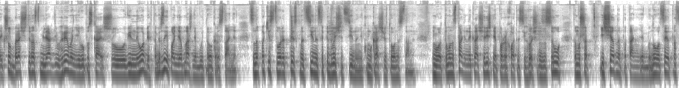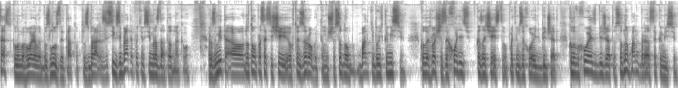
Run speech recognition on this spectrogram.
якщо береш 14 мільярдів гривень і випускаєш у вільний обіг, там розумію, певні обмеження будуть на використання. Це навпаки створить тиск на ціни, це підвищить ціни. Нікому краще від того не стане. От, тому насправді найкраще рішення перерахувати ці гроші на ЗСУ. Тому що і ще одне питання, якби ну цей процес, коли ми говорили безглуздий, та тобто збирати всіх зібрати, потім всім роздати однаково. Розумієте, а на тому процесі ще й хтось заробить, тому що все одно банки беруть комісію. Коли гроші заходять в казначейство, потім заходять в бюджет. Коли виходять з бюджету, все одно банк бере за це комісію.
